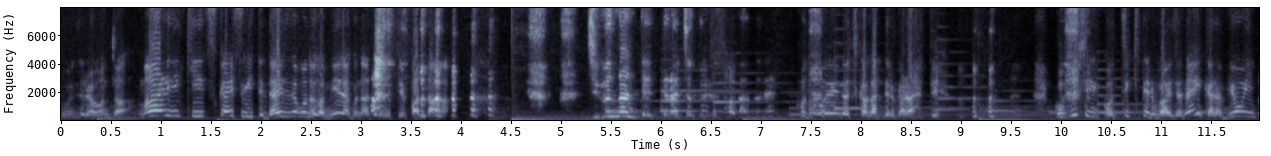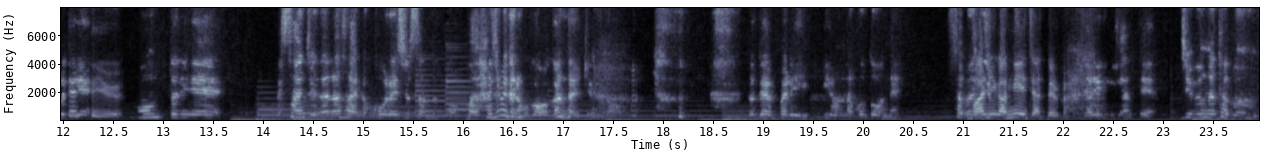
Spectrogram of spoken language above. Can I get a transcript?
面白い本当。周りに気遣いすぎて大事なことが見えなくなってるっていうパターン。自分なんてってなっちゃってるパターンだね。子供の命かかってるからっていう。ご主人こっち来てる場合じゃないから病院行ってっていう。本当にね、37歳の高齢出産だと、まあ初めての子かわかんないけれど、だってやっぱりいろんなことをね、周りが見えちゃってるから。やりちゃって、自分が多分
